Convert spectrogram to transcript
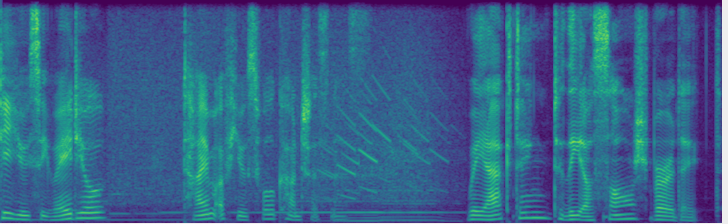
TUC Radio, Time of Useful Consciousness. Reacting to the Assange verdict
